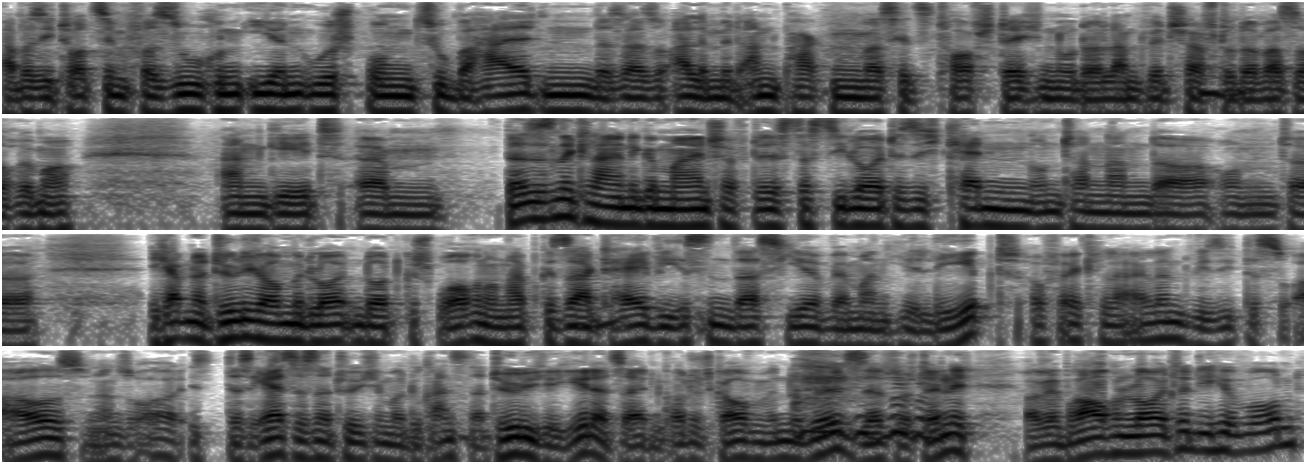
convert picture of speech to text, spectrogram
aber sie trotzdem versuchen, ihren Ursprung zu behalten, dass also alle mit anpacken, was jetzt Torfstechen oder Landwirtschaft mhm. oder was auch immer angeht. Ähm, dass es eine kleine Gemeinschaft ist, dass die Leute sich kennen untereinander und äh, ich habe natürlich auch mit Leuten dort gesprochen und habe gesagt, mhm. hey, wie ist denn das hier, wenn man hier lebt auf Eckle Island? Wie sieht das so aus? Und dann so, oh, ist, das erste ist natürlich immer, du kannst natürlich hier jederzeit ein Cottage kaufen, wenn du willst, selbstverständlich, weil wir brauchen Leute, die hier wohnen.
